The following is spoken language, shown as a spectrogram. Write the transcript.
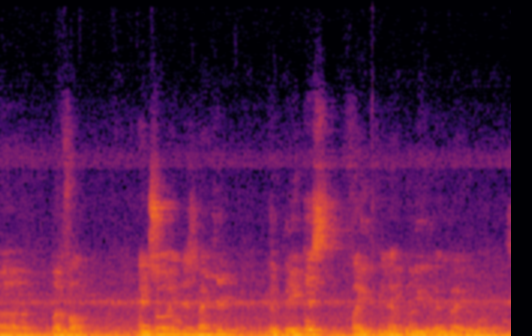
uh, perform. And so in this battle, the greatest fight will have to be given by the voters.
